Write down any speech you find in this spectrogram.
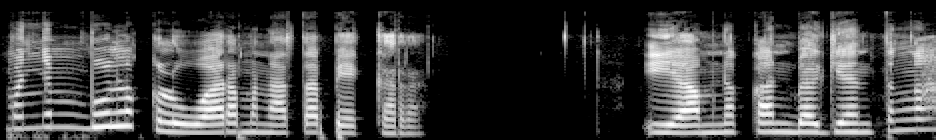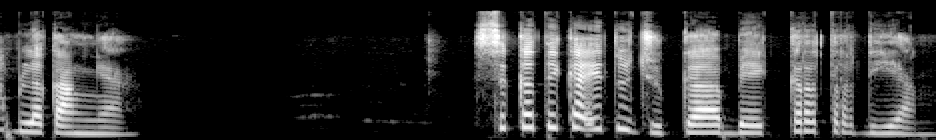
menyembul keluar menata Baker. Ia menekan bagian tengah belakangnya. Seketika itu juga Baker terdiam.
